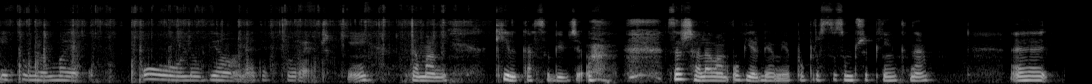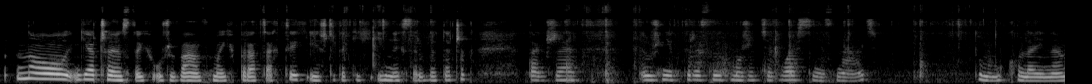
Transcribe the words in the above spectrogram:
I tu mam moje ulubione tektureczki. To mam ich kilka sobie wzięłam. Zaszalałam, uwielbiam je, po prostu są przepiękne. E, No, ja często ich używałam w moich pracach, tych i jeszcze takich innych serweteczek, także już niektóre z nich możecie właśnie znać. Tu mam kolejne,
